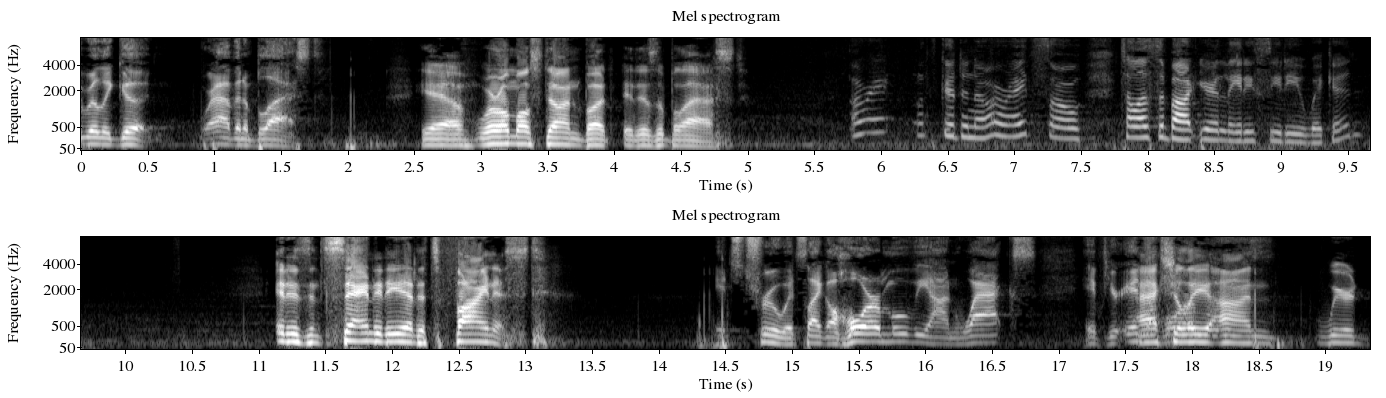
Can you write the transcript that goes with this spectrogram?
really good. We're having a blast. Yeah, we're almost done, but it is a blast. All right, that's good to know. All right, so tell us about your Lady CD, Wicked. It is insanity at its finest. It's true. It's like a horror movie on wax. If you're in Actually, horror movies- on weird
